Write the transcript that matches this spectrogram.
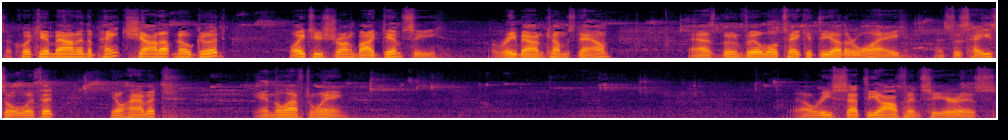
So quick inbound in the paint. Shot up, no good. Way too strong by Dempsey. A rebound comes down as Boonville will take it the other way. This is Hazel with it. He'll have it in the left wing. They'll reset the offense here as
